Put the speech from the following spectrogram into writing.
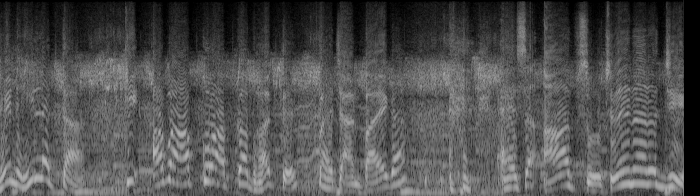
मुझे नहीं लगता कि अब आपको आपका भक्त पहचान पाएगा। ऐसा आप सोच रहे हैं नारद जी।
